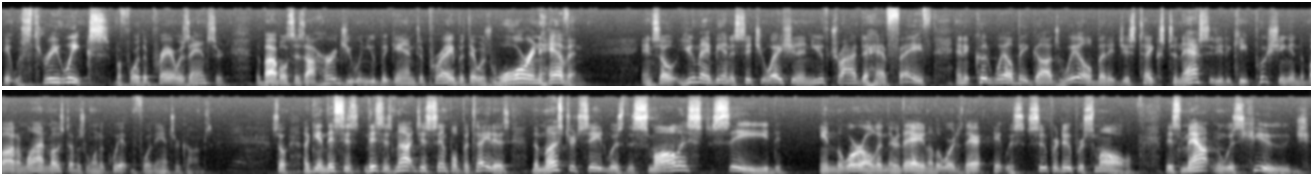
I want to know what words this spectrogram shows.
it was three weeks before the prayer was answered. The Bible says, I heard you when you began to pray, but there was war in heaven. And so you may be in a situation and you've tried to have faith, and it could well be God's will, but it just takes tenacity to keep pushing. In the bottom line, most of us want to quit before the answer comes. So again, this is, this is not just simple potatoes. The mustard seed was the smallest seed in the world, and they're there. In other words, there it was super duper small. This mountain was huge.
